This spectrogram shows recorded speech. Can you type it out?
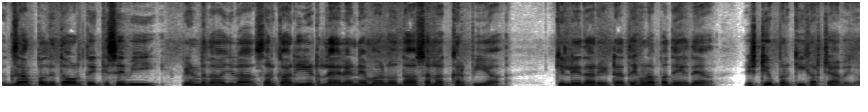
ਇਗਜ਼ਾਮਪਲ ਦੇ ਤੌਰ ਤੇ ਕਿਸੇ ਵੀ ਪਿੰਡ ਦਾ ਜਿਹੜਾ ਸਰਕਾਰੀ ਰੇਟ ਲੈ ਲੈਂਦੇ ਹਾਂ, ਮੰਨ ਲਓ 10 ਲੱਖ ਰੁਪਈਆ ਕਿੱਲੇ ਦਾ ਰੇਟ ਹੈ ਅਤੇ ਹੁਣ ਆਪਾਂ ਦੇਖਦੇ ਹਾਂ ਰਜਿਸਟਰੀ ਉੱਪਰ ਕੀ ਖਰਚਾ ਆਵੇਗਾ।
